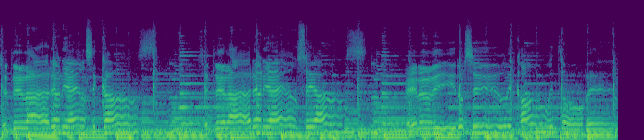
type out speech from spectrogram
C'était la dernière séquence, c'était la dernière séance, et le rideau sur l'écran est tombé.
